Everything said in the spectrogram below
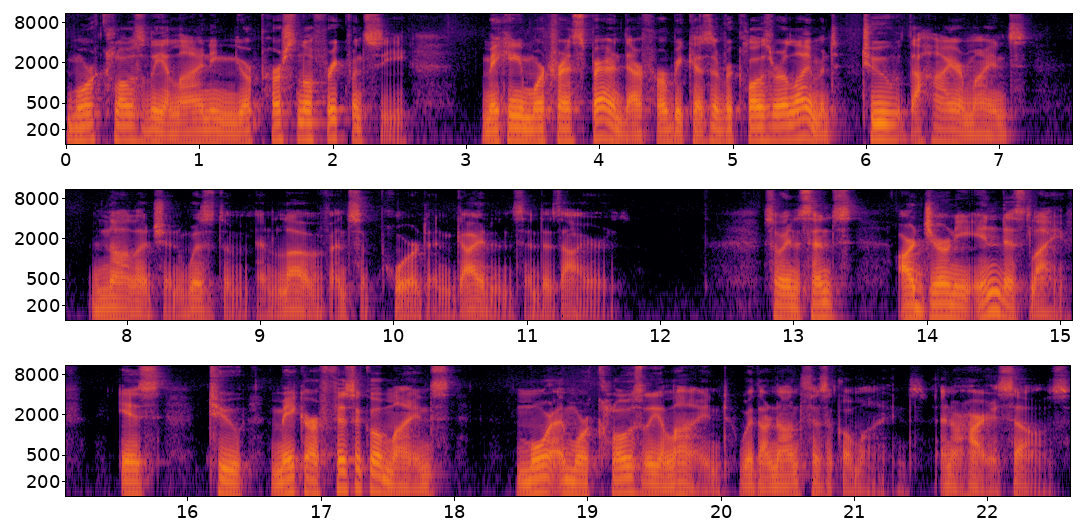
more closely aligning your personal frequency making it more transparent, therefore, because of a closer alignment to the higher mind's knowledge and wisdom and love and support and guidance and desires. So in a sense, our journey in this life is to make our physical minds more and more closely aligned with our non-physical minds and our higher selves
